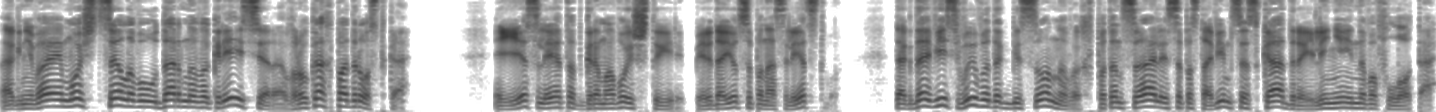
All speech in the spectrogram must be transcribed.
Огневая мощь целого ударного крейсера в руках подростка — если этот громовой штырь передается по наследству, тогда весь выводок Бессоновых в потенциале сопоставим с эскадрой линейного флота.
